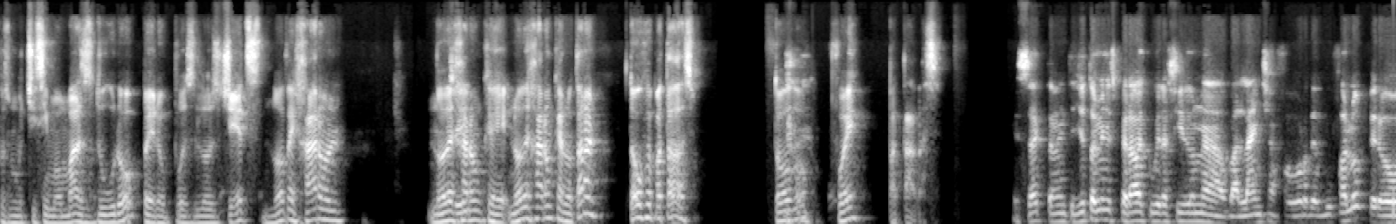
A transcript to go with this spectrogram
pues muchísimo más duro, pero pues los Jets no dejaron, no dejaron que, no dejaron que anotaran. Todo fue patadas. Todo fue patadas. Exactamente. Yo también esperaba que hubiera sido una avalancha a favor de Buffalo, pero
